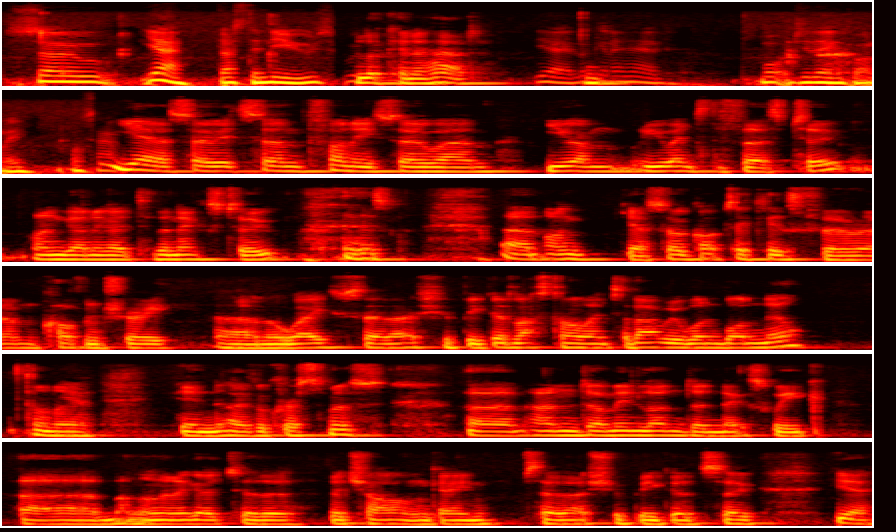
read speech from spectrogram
so, yeah, that's the news. Looking ahead. Yeah, looking ahead. What do you think, Ollie? What's happening? Yeah, so it's um, funny. So um, you um, you went to the first two. I'm going to go to the next two. um, I'm, yeah, so I got tickets for um, Coventry um, away, so that should be good. Last time I went to that, we won one 0 Yeah. in over Christmas, um, and I'm in London next week. Um, and I'm going to go to the, the Charlton game, so that should be good. So, yeah,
